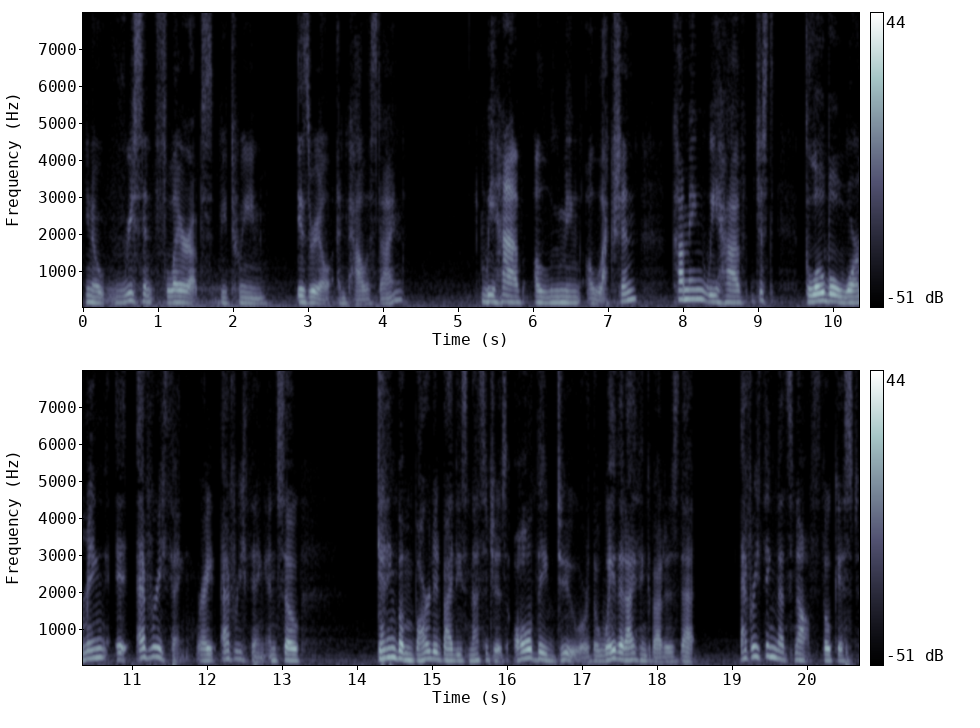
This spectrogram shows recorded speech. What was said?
you know, recent flare-ups between Israel and Palestine. We have a looming election coming. We have just global warming, it, everything, right? Everything. And so getting bombarded by these messages, all they do, or the way that I think about it, is that everything that's not focused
